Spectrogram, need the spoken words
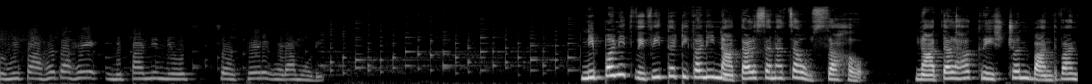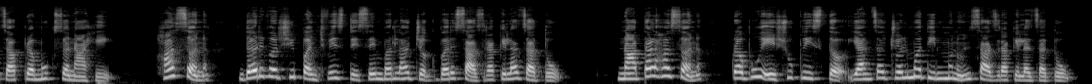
तुम्ही पाहत आहे निपाणी न्यूज चौफेर घडामोडी. निपाणीत विविध ठिकाणी नाताळ सणाचा उत्साह. नाताळ हा ख्रिश्चन बांधवांचा प्रमुख सण आहे. हा सण दरवर्षी पंचवीस डिसेंबरला जगभर साजरा केला जातो. नाताळ हा सण प्रभू येशू ख्रिस्त यांचा जन्मदिन म्हणून साजरा केला जातो.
